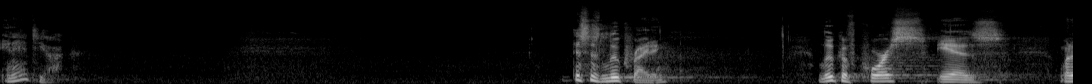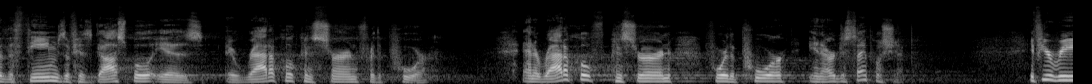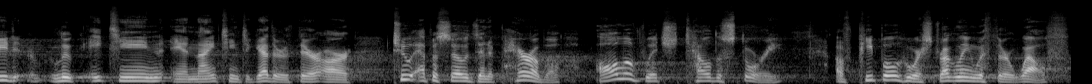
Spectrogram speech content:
in Antioch? This is Luke writing. Luke, of course, is one of the themes of his gospel is a radical concern for the poor and a radical concern for the poor in our discipleship. If you read Luke 18 and 19 together, there are two episodes in a parable, all of which tell the story of people who are struggling with their wealth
